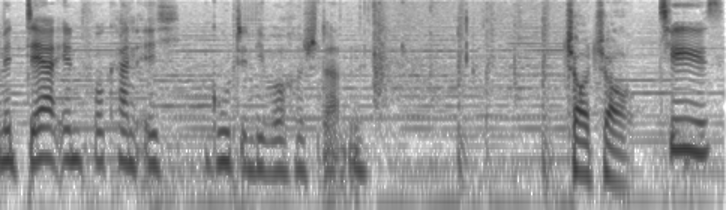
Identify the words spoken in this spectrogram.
mit der Info kann ich gut in die Woche starten. Ciao, ciao. Tschüss.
